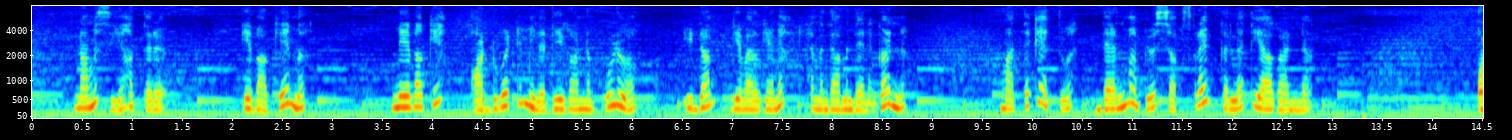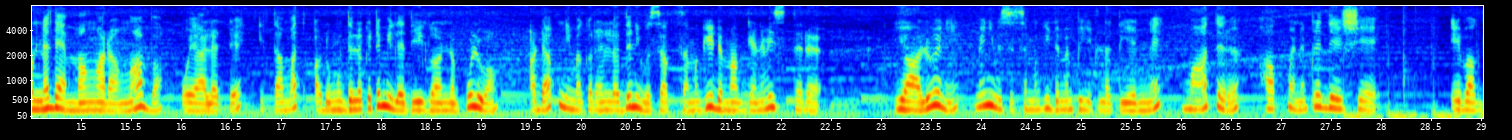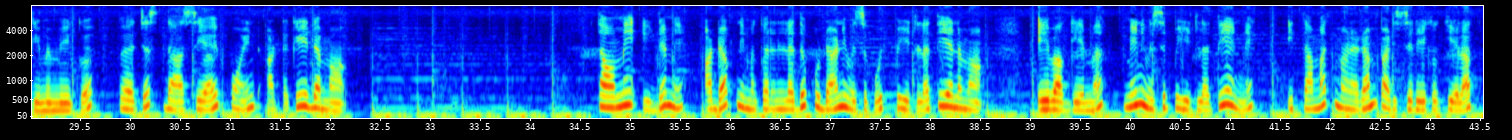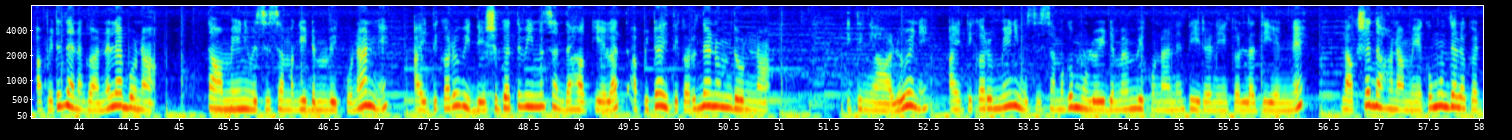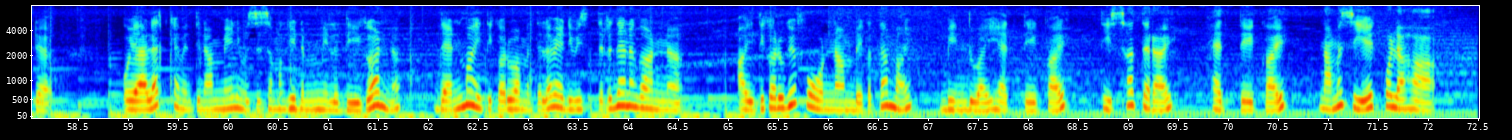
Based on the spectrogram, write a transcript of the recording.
නමසිය හත්තර. ඒවාගේම මේ වගේ අඩුවට මිලදී ගන්න පුළුවන් ඉඩම් ගෙවල් ගැන හැමදාම දැනගන්න මත්තක ඇත්තුව දැන්ම අපිෝ සබස්ක්‍රයිබ් කරලා තියාගන්න. ඔන්න දැම්මං අරංආබ ඔයාලට ඉතාමත් අඩු මුදලකට මිලදී ගන්න පුළුවන් අඩක් නිම කරන ලද නිවසක් සමග ඉඩමක් ගැන විස්තර. යාළුවනේ මේ නිවස සමග ඉඩම පිහිටල තියෙන්නේ මාතර හක්වන ප්‍රදේශයේ. ඒ වගේම මේක පර්චස් දාසයයි පොයින්් අටක ඉඩමක්. තව මේ ඉඩම අඩක් නිම කරන ලද කුඩා නිවසකුත් පිහිටල තියෙනවා. ඒ වගේම මේ නිවස පිහිටල තියෙන්නේ ඉතාමත් මනරම් පරිසරයක කියලත් අපිට දැනගන්න ලැබුණා. තව මේ නිවස සමග ඉඩම විකුණන්නේ අයිතිකරු විදේශගතවීම සඳහා කියලත් අපිට අයිතිකරු දැනුම් දුන්නා. ඉතිං යාලුවනේ අයිතිකරු මේ නිවස සමඟ මුළු ඉඩමම් විකුණන්න තීරණය කරලා තියෙන්නේ ලක්ෂ දහනමයක මුදලකට. ඔයාලත් කැමතිනම් මේ නිවස සමඟ ඉඩම මිලදී ගන්න දැන්ම අයිතිකරු අමතල වැඩි විස්තර දැනගන්න. අයිතිකරුගේ ෆෝන් නම්බ එක තමයි බින්දුවයි හැත්තේකයි තිස් හතරයි හැත්තේකයි නමසියෙක් කොළහා.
